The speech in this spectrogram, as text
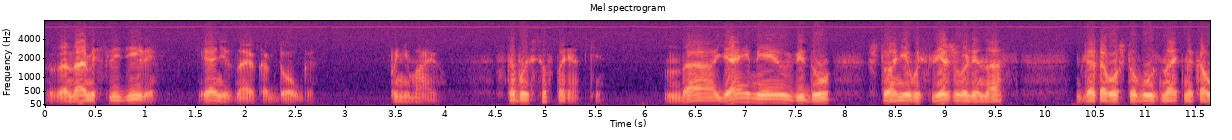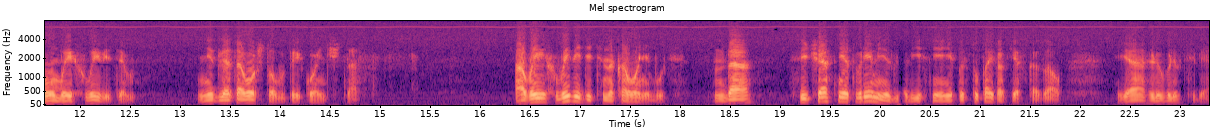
«За нами следили. Я не знаю, как долго». «Понимаю. С тобой все в порядке?» «Да, я имею в виду, что они выслеживали нас для того, чтобы узнать, на кого мы их выведем. Не для того, чтобы прикончить нас». «А вы их выведете на кого-нибудь?» «Да. Сейчас нет времени для объяснений. Поступай, как я сказал». Я люблю тебя».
